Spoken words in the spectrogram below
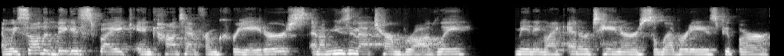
And we saw the biggest spike in content from creators. And I'm using that term broadly, meaning like entertainers, celebrities. People are,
